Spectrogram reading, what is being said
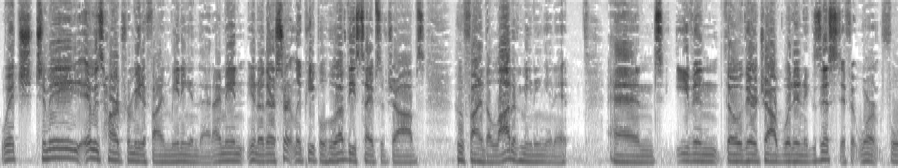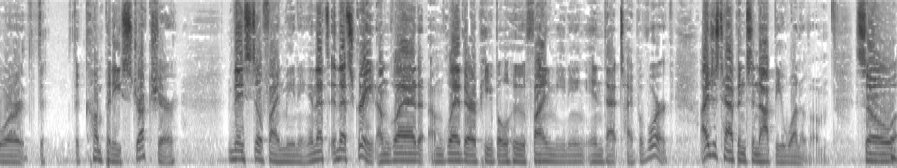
which to me, it was hard for me to find meaning in that. I mean, you know, there are certainly people who have these types of jobs who find a lot of meaning in it. And even though their job wouldn't exist if it weren't for the, the company structure, they still find meaning. And that's, and that's great. I'm glad, I'm glad there are people who find meaning in that type of work. I just happen to not be one of them. So,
